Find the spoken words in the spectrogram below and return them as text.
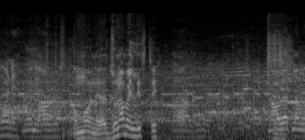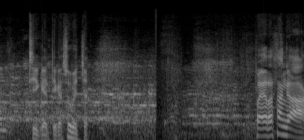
मोने. मोन. जुना बैल दिसतोय? ठीक आहे ठीक आहे. शुभेच्छा. पायरा सांगा.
